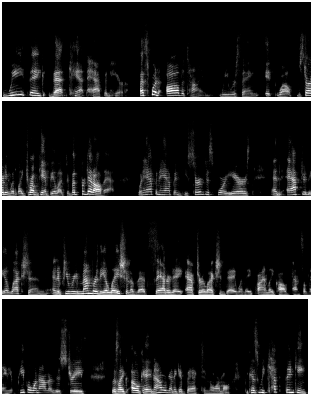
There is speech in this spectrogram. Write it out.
we think that can't happen here. That's what all the time we were saying. It well, starting with like Trump can't be elected, but forget all that. What happened happened. He served his four years. And after the election, and if you remember the elation of that Saturday after election day when they finally called Pennsylvania, people went out on the streets. It was like, okay, now we're going to get back to normal because we kept thinking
